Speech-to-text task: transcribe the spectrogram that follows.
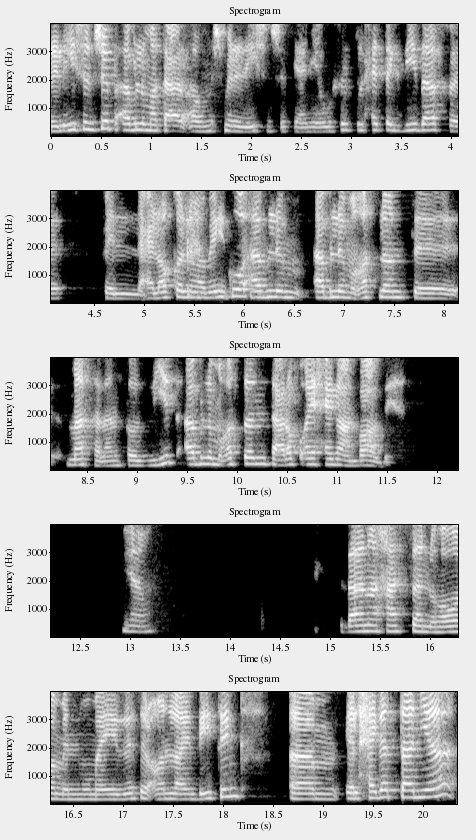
relationship قبل ما تعرف أو مش من relationship يعني وصلتوا لحتة جديدة في في العلاقة اللي ما بينكم قبل قبل ما أصلا ت... مثلا تظبيط قبل ما أصلا تعرفوا أي حاجة عن بعض يعني. Yeah. ده أنا حاسة ان هو من مميزات ال online dating الحاجة التانية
